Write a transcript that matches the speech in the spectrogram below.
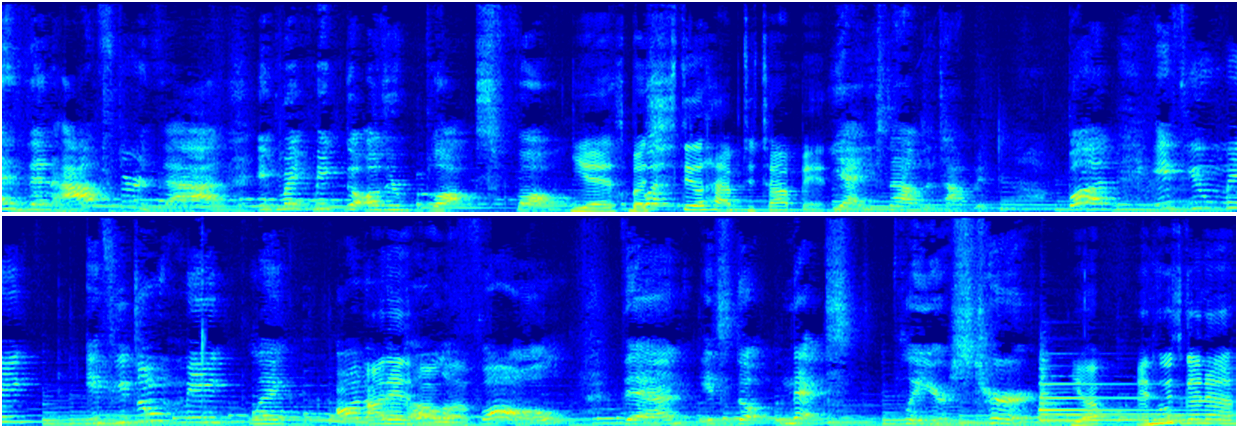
And then after that, it might make the other blocks fall. Yes, but, But- still have to tap it. Yeah, you still have to tap it. But if you make, if you don't make like on On and Olaf. fall, then it's the next player's turn. Yep. And who's gonna,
